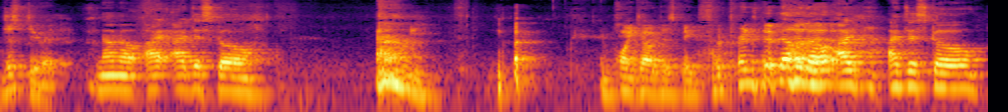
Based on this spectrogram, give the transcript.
Just do it. No, no, I, I just go, And point out this big footprint. no, no, I, I just go,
